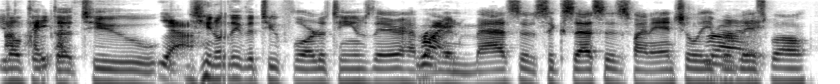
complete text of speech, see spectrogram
You don't think I- the I- two? yeah. You don't think the two Florida teams there have Right. been massive successes financially Right. for baseball?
